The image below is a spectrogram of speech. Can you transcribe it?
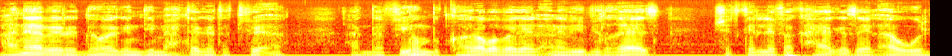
عنابر الدواجن دي محتاجة تدفئة هتدفيهم بالكهرباء بدل أنابيب الغاز مش هتكلفك حاجة زي الأول.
